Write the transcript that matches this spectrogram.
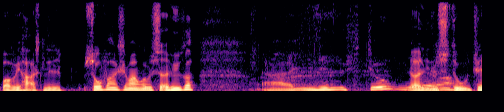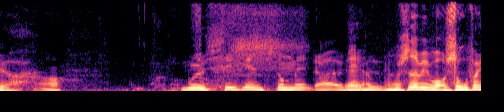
Hvor vi har sådan en lille sofaarrangement, hvor vi sidder og hygger. Og en lille studie. Er et lille studie. Og, Og musikinstrumenter og ja, ja. nu sidder vi i vores sofa. Ja,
